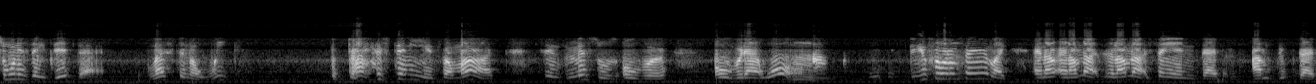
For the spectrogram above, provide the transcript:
soon as they did that, less than a week, the Palestinians, Hamas, sends missiles over that wall. Do you feel what I'm saying? Like, and I, and I'm not and I'm not saying that I'm that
